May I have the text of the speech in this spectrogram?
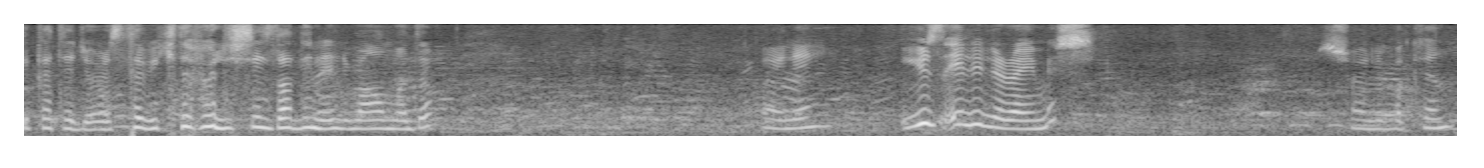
Dikkat ediyoruz. Tabii ki de böyle şey zaten elime almadım. Böyle 150 liraymış. Şöyle bakın.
